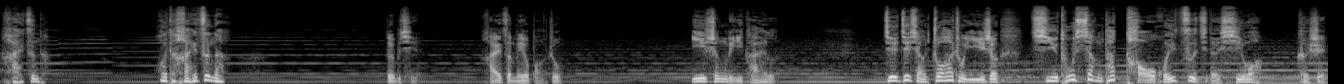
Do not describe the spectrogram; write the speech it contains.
孩子呢？我的孩子呢？”对不起，孩子没有保住。医生离开了。姐姐想抓住医生，企图向他讨回自己的希望，可是，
